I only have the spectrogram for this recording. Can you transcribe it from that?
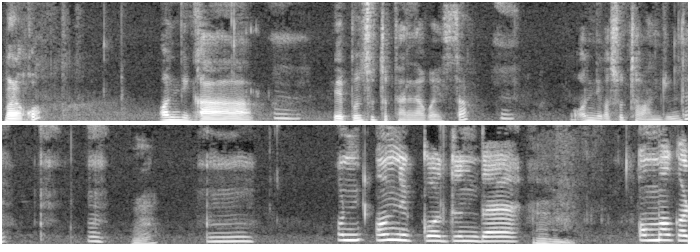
뭐라고? 언니가 응. 예쁜 수첩 달라고 했어? 응. 언니가 수첩 안 준대? 응. 왜? 음, 언, 언니 거던데 응. 엄마가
